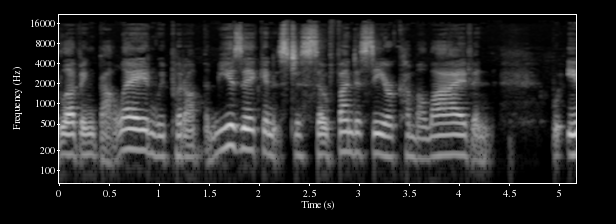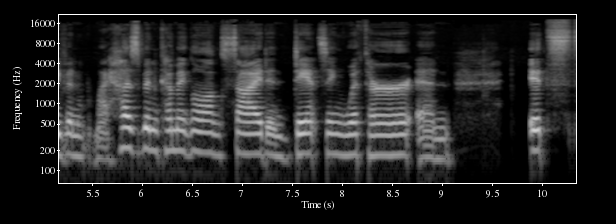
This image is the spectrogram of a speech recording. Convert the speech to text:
loving ballet and we put on the music and it's just so fun to see her come alive and even my husband coming alongside and dancing with her and it's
